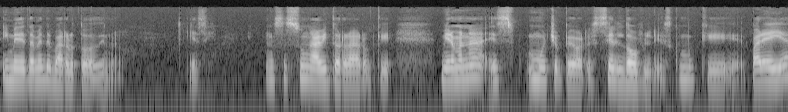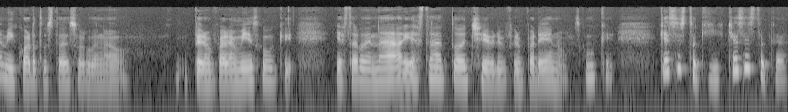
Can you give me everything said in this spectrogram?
inmediatamente barro todo de nuevo. Y así. Entonces es un hábito raro que mi hermana es mucho peor, es el doble. Es como que para ella mi cuarto está desordenado. Pero para mí es como que ya está ordenado, ya está todo chévere, pero para ella no. Es como que, ¿qué hace esto aquí? ¿Qué hace esto acá?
